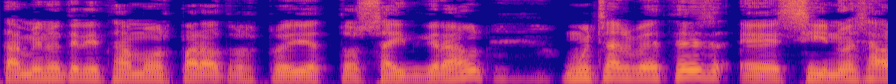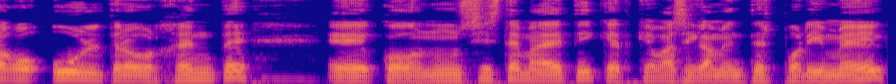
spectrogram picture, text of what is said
También utilizamos para otros proyectos SiteGround. Muchas veces, eh, si no es algo ultra urgente, eh, con un sistema de ticket que básicamente es por email,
